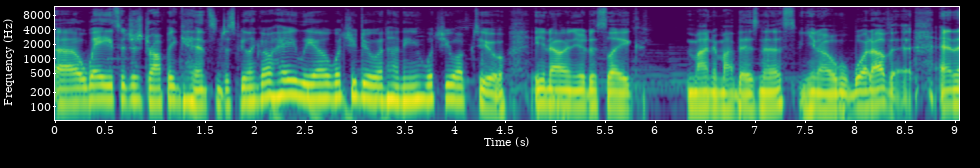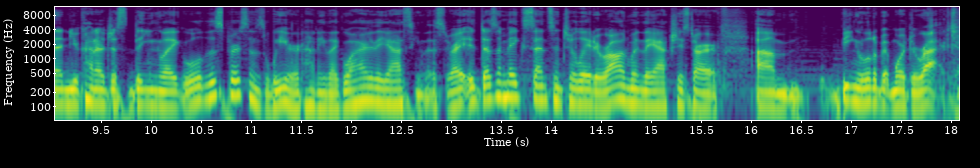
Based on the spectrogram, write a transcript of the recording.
uh, ways of just dropping hints and just be like, "Oh, hey, Leo, what you doing, honey? What you up to?" You know, and you're just like, minding my business, you know, what of it? And then you're kind of just being like, well, this person's weird, honey. Like, why are they asking this, right? It doesn't make sense until later on when they actually start um, being a little bit more direct.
